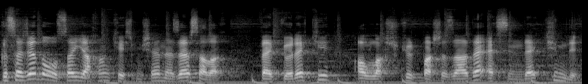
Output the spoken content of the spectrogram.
qısaca da olsa yaxın keçmişə nəzər salaq və görək ki, Allah şükür Paşazadə əslində kimdir?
